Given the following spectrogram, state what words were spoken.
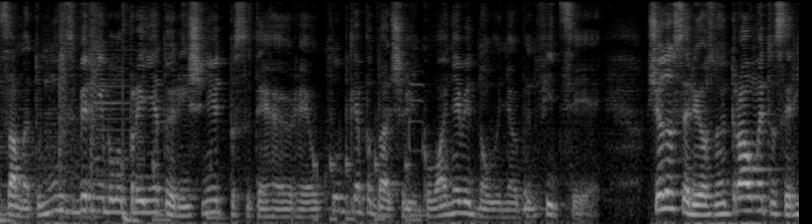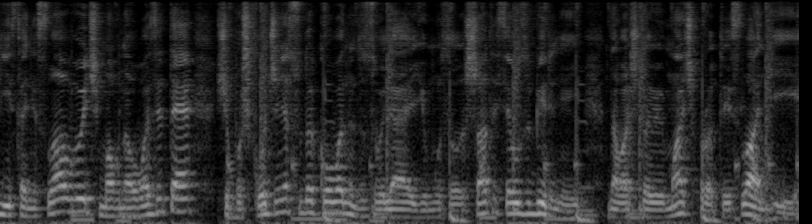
Саме тому у збірні було прийнято рішення відпустити Георгія у клуб для подальшого лікування відновлення у Бенфіці. Щодо серйозної травми, то Сергій Станіславович мав на увазі те, що пошкодження Судакова не дозволяє йому залишатися у збірній на важливий матч проти Ісландії.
